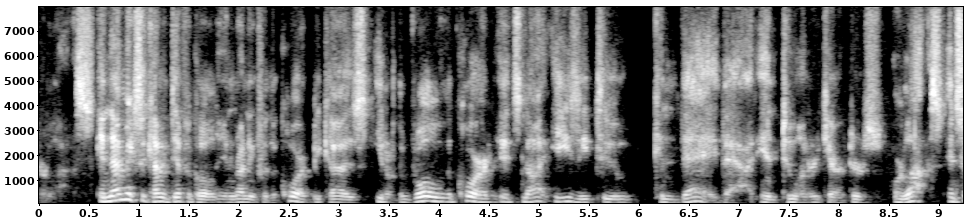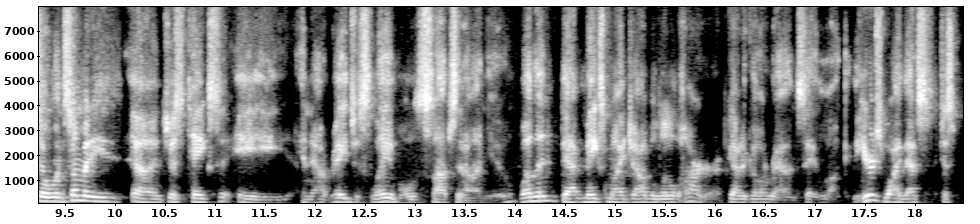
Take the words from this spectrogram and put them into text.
or less. And that makes it kind of difficult in running for the court because you know the role of the court it's not easy to convey that in 200 characters or less. And so when somebody uh, just takes a an outrageous label, slaps it on you, well then that makes my job a little harder. I've got to go around and say, look, here's why that's just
